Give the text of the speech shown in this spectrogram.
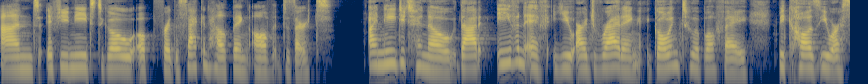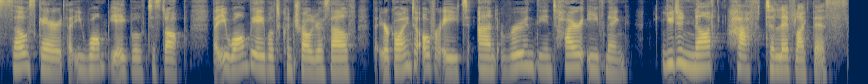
and if you need to go up for the second helping of dessert. I need you to know that even if you are dreading going to a buffet because you are so scared that you won't be able to stop, that you won't be able to control yourself, that you're going to overeat and ruin the entire evening, You do not have to live like this.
